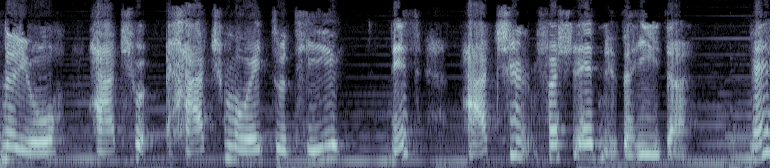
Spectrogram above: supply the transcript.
Naja, hatsch, hatsch mal dorthin, nicht? Hatschen versteht nicht der jeder, ne?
